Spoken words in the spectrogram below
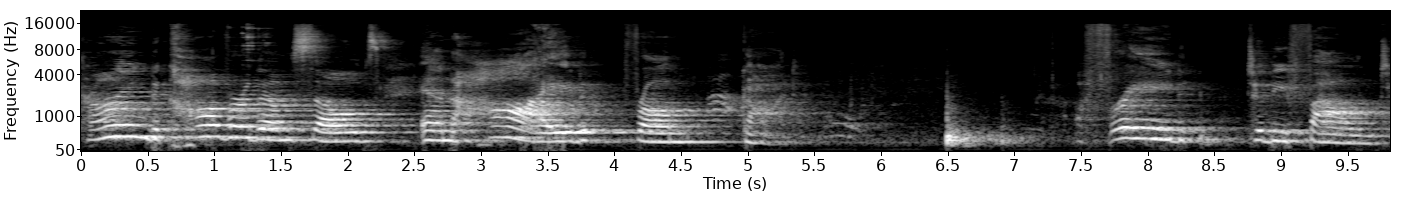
trying to cover themselves and hide from God. Afraid to be found,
